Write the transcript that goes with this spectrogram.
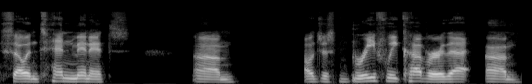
so in 10 minutes, um, I'll just briefly cover that. Um,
